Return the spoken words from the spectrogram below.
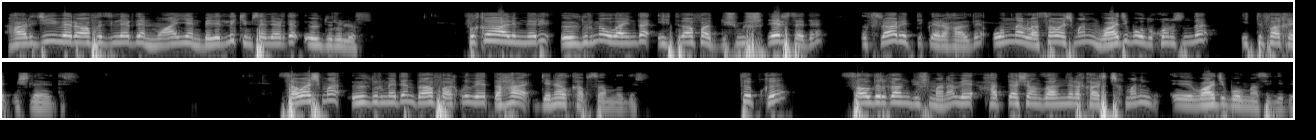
harici ve rafizilerden muayyen belirli kimseler de öldürülür. Fıkıh alimleri öldürme olayında ihtilafa düşmüşlerse de ısrar ettikleri halde onlarla savaşmanın vacip olduğu konusunda ittifak etmişlerdir. Savaşma öldürmeden daha farklı ve daha genel kapsamlıdır. Tıpkı saldırgan düşmana ve haddaşan zalimlere karşı çıkmanın e, vacip olması gibi.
